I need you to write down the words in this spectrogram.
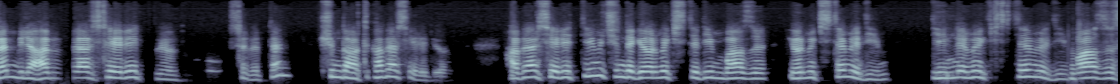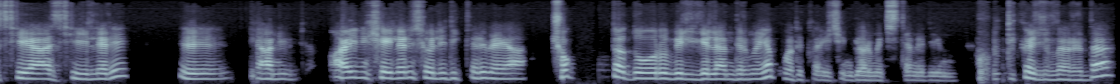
Ben bile haber seyretmiyordum bu sebepten. Şimdi artık haber seyrediyorum. Haber seyrettiğim için de görmek istediğim bazı, görmek istemediğim, dinlemek istemediğim bazı siyasileri e, yani aynı şeyleri söyledikleri veya çok da doğru bilgilendirme yapmadıkları için görmek istemediğim politikacıları da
